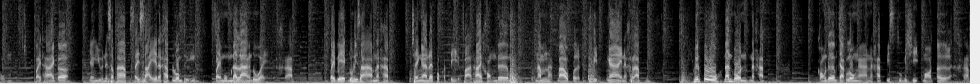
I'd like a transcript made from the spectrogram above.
ผมไฟท้ายก็ยังอยู่ในสภาพใสๆนะครับ รวมถึงไฟมุมด้านล่างด้วยครับไฟเบรกดวงที่3นะครับใช้งานได้ปกติฝาท้ายของเดิม น้ำหนักเบาเปิดปิดง่ายนะครับ พื้นปูด้านบนนะครับ ของเดิมจากโรงงานนะครับ Mitsubishi Motor นะครับ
